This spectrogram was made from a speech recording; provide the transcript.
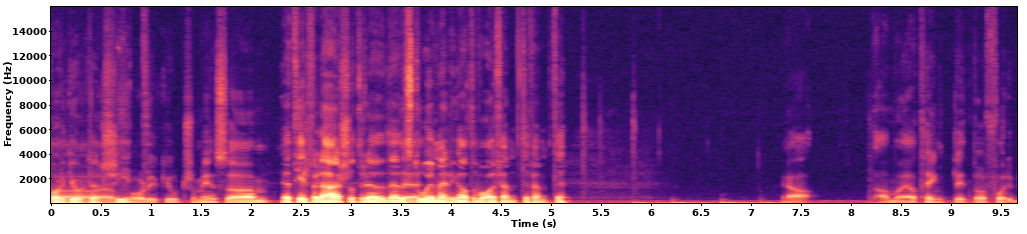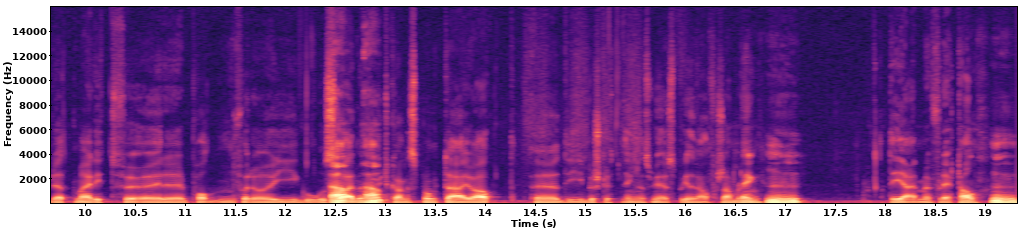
Får du ikke gjort et skit? Får du ikke gjort så mye. Så I et tilfelle her så tror jeg det, det Det- sto i meldinga at det var 50-50. ja, da må jeg ha tenkt litt på å forberede meg litt før podden for å gi gode Ja, svar. Men utgangspunktet er jo at uh, de beslutningene som gjøres på generalforsamling, Mhm. De er med flertall. Mm.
